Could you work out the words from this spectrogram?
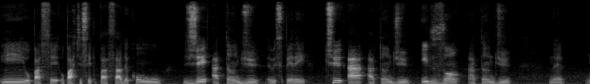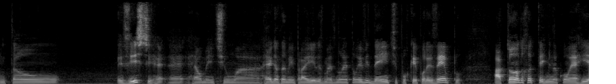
e o, passe, o participio passado é com o. J'ai attendu, eu esperei. Tu as attendu, ils ont attendu, né? Então existe é, realmente uma regra também para eles, mas não é tão evidente, porque, por exemplo, attendre termina com RE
